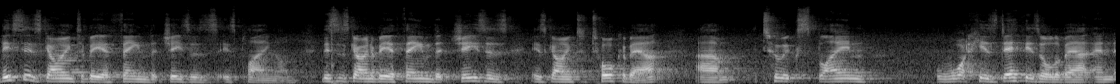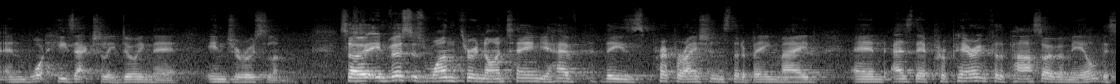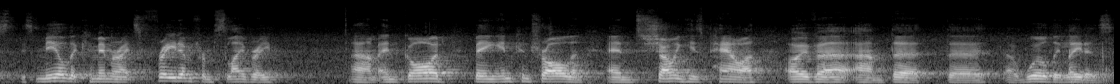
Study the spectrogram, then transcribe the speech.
this is going to be a theme that Jesus is playing on. This is going to be a theme that Jesus is going to talk about um, to explain what his death is all about and, and what he's actually doing there in Jerusalem. So, in verses 1 through 19, you have these preparations that are being made, and as they're preparing for the Passover meal, this, this meal that commemorates freedom from slavery um, and God being in control and, and showing his power over um, the, the uh, worldly leaders,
